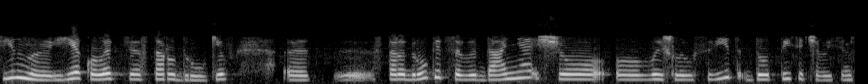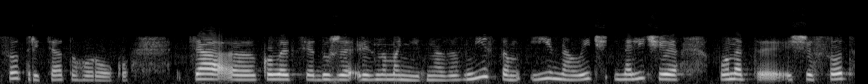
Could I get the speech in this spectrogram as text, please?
цінною є колекція стародруків. Е, е, Стародруки це видання, що е, вийшли у світ до 1830 року. Ця колекція дуже різноманітна за змістом і налічує понад е, 600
